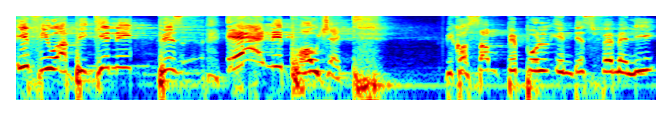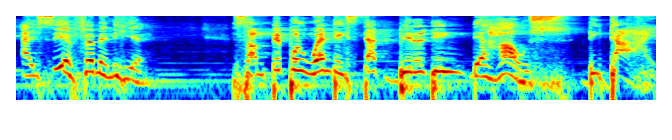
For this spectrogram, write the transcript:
If you are beginning any project, because some people in this family, I see a family here. Some people, when they start building their house, they die.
